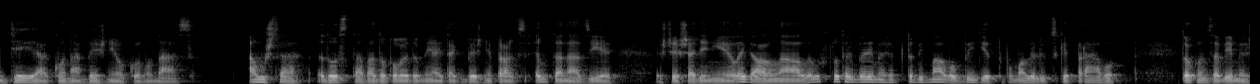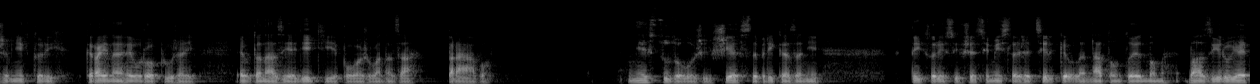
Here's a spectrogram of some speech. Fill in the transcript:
deje a koná bežne okolo nás. A už sa dostáva do povedomia aj tak bežne prax eutanázie. Ešte všade nie je legálna, ale už to tak berieme, že to by malo byť, je to pomaly ľudské právo. Dokonca vieme, že v niektorých krajinách Európy už aj eutanázia detí je považovaná za právo. Nescudzoloží, šieste prikázanie. Tí, ktorí si všetci myslia, že církev len na tomto jednom bazíruje,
